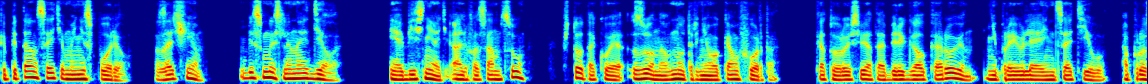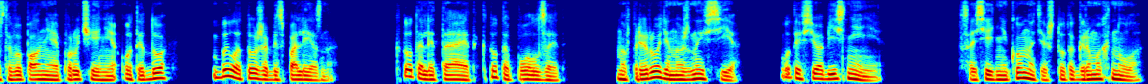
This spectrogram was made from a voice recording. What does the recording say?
Капитан с этим и не спорил. Зачем? Бессмысленное дело. И объяснять альфа-самцу, что такое зона внутреннего комфорта, которую свято оберегал Коровин, не проявляя инициативу, а просто выполняя поручения от и до, было тоже бесполезно. Кто-то летает, кто-то ползает, но в природе нужны все. Вот и все объяснение. В соседней комнате что-то громыхнуло,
